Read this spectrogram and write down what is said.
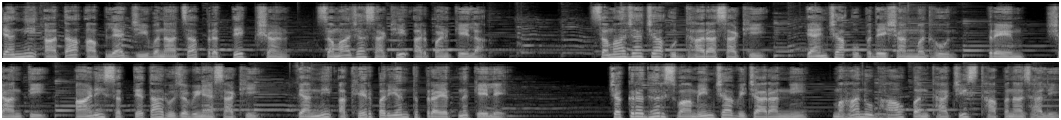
त्यांनी आता आपल्या जीवनाचा प्रत्येक क्षण समाजासाठी अर्पण केला. समाजाच्या उद्धारासाठी त्यांच्या उपदेशांमधून प्रेम शांती आणि सत्यता रुजविण्यासाठी त्यांनी अखेरपर्यंत प्रयत्न केले. चक्रधर स्वामींच्या विचारांनी महानुभाव पंथाची स्थापना झाली.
